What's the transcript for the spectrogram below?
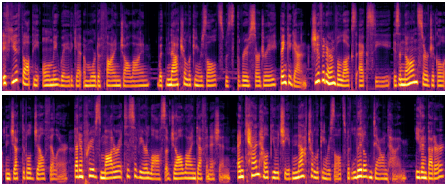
If you thought the only way to get a more defined jawline with natural looking results was through surgery, think again. Juvederm Volux XC is a non surgical injectable gel filler that improves moderate to severe loss of jawline definition and can help you achieve natural looking results with little downtime. Even better,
